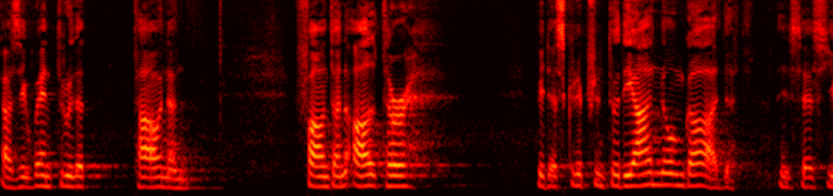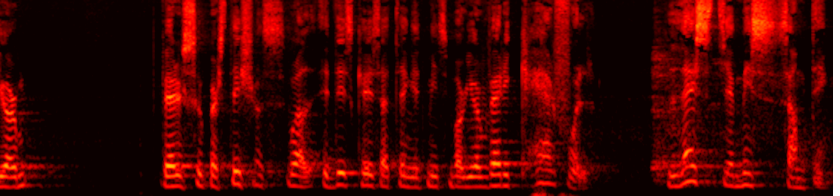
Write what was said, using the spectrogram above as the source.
As he went through the town and found an altar with inscription to the unknown God, he says, You're very superstitious. Well, in this case, I think it means more you're very careful lest you miss something.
